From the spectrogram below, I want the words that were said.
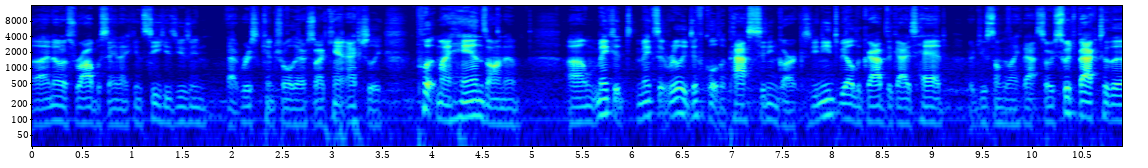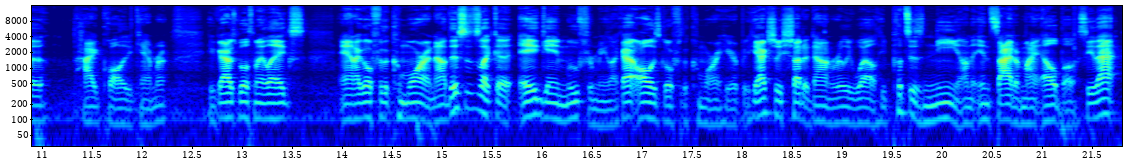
Uh, I noticed Rob was saying that you can see he's using that wrist control there, so I can't actually put my hands on him. Um, makes it makes it really difficult to pass sitting guard because you need to be able to grab the guy's head or do something like that. So we switch back to the high quality camera. He grabs both my legs and I go for the Kimura. Now this is like a A game move for me. Like I always go for the Kimura here, but he actually shut it down really well. He puts his knee on the inside of my elbow. See that?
